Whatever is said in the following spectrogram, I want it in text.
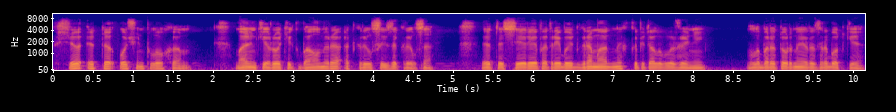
«Все это очень плохо». Маленький ротик Баумера открылся и закрылся. Эта серия потребует громадных капиталовложений. Лабораторные разработки,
